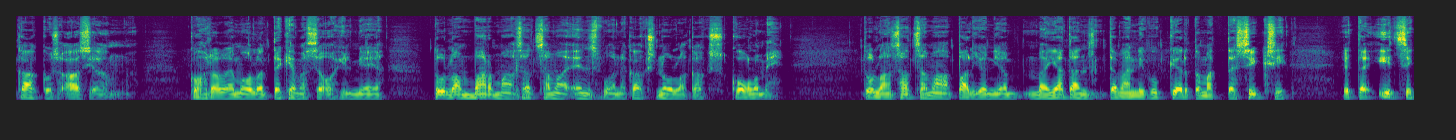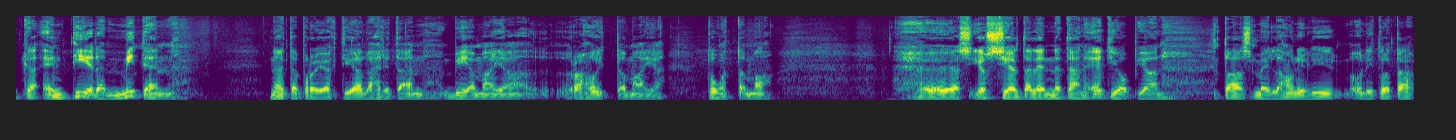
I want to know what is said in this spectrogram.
Kaakkois-Aasian kohdalla me ollaan tekemässä ohjelmia ja tullaan varmaan satsamaan ensi vuonna 2023. Tullaan satsamaan paljon ja mä jätän tämän niin kuin kertomatta siksi, että itsekään en tiedä, miten näitä projekteja lähdetään viemään ja rahoittamaan ja tuottamaan. Ja jos sieltä lennetään Etiopiaan, taas meillä oli, oli tuota,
